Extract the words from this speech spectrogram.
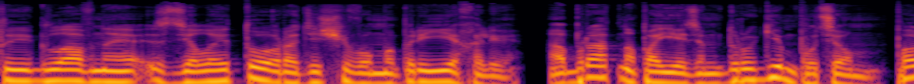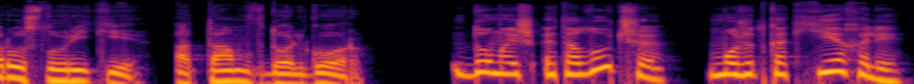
Ты, главное, сделай то, ради чего мы приехали. Обратно поедем другим путем, по руслу реки, а там вдоль гор». «Думаешь, это лучше? Может, как ехали?»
